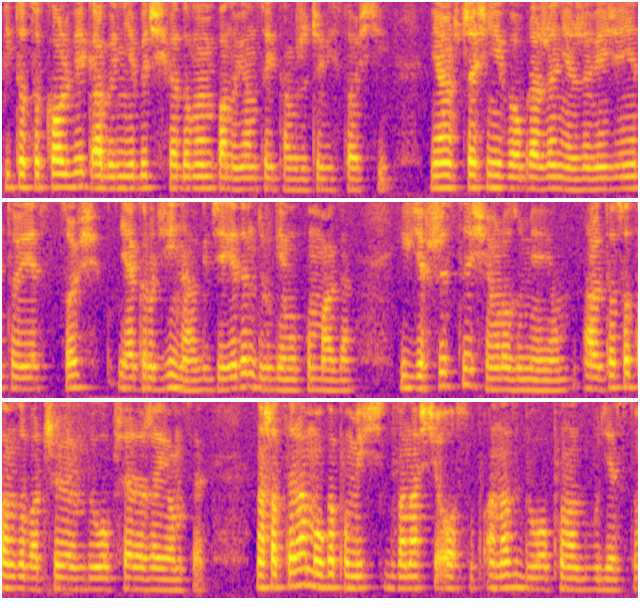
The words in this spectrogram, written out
Pito cokolwiek, aby nie być świadomym panującej tam rzeczywistości. Miałem wcześniej wyobrażenie, że więzienie to jest coś jak rodzina, gdzie jeden drugiemu pomaga i gdzie wszyscy się rozumieją, ale to, co tam zobaczyłem, było przerażające. Nasza cela mogła pomieścić 12 osób, a nas było ponad 20.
